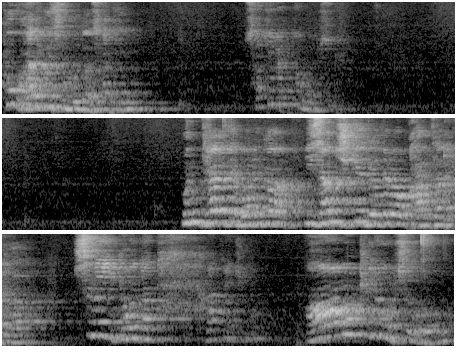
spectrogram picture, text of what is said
그거 가지고 뭐다, 사진? 사진 한장 없어요. 은퇴할 때 보니까 20, 30개 되더라고 감사합니다. 쓰레기 통에다 다 갖다 주고 아무 필요 없어.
